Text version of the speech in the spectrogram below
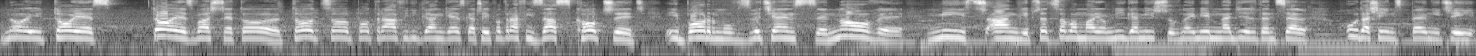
No i to jest, to jest właśnie to, to co potrafi Liga Angielska, czyli potrafi zaskoczyć i Bournemouth zwycięzcy, nowy mistrz Anglii, przed sobą mają Ligę Mistrzów, no i miejmy nadzieję, że ten cel uda się im spełnić, czyli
